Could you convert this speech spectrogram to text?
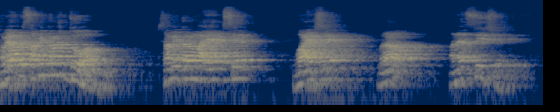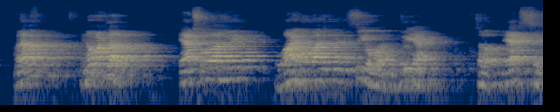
હવે આપણે સમીકરણ જ જોવાનું. સમીકરણમાં x છે, y છે, બરાબર? અને c છે. બરાબર? એનો મતલબ x હોવા જોઈએ, y હોવા જોઈએ c હોવા જોઈએ. ચલો, x છે.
